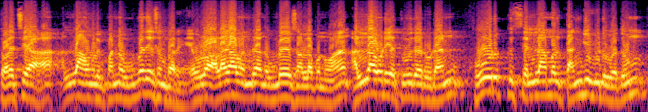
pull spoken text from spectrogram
தொடர்ச்சியா அல்லாஹ் அவங்களுக்கு பண்ண உபதேசம் பாருங்க. எவ்வளவு அழகா வந்து அந்த உபதேசம் நல்லா பண்ணுவான். அல்லாவுடைய தூதருடன் போருக்கு செல்லாமல் தங்கி விடுவதும்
